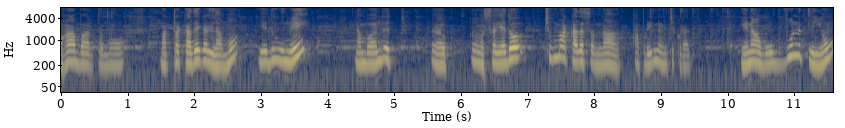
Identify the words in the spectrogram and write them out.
மகாபாரதமோ மற்ற கதைகள்லாமோ எதுவுமே நம்ம வந்து ஏதோ சும்மா கதை சொன்னா அப்படின்னு நினச்சக்கூடாது. ஏன்னா ஒவ்வொன்றுத்துலேயும்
